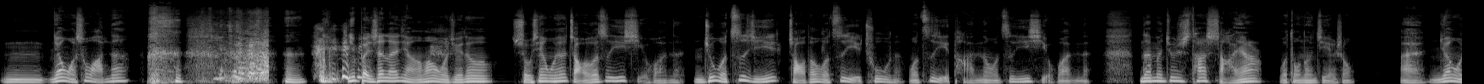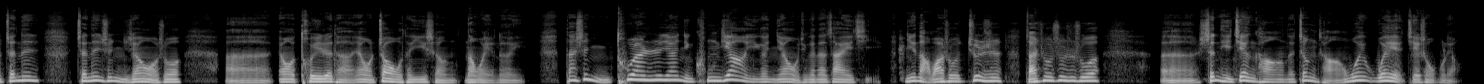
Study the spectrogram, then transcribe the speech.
嗯，你让我说完呢。嗯，你你本身来讲的话，我觉得首先我想找个自己喜欢的。你就我自己找到我自己处的，我自己谈的，我自己喜欢的，那么就是他啥样我都能接受。哎，你让我真的真的是你让我说，呃，让我推着他，让我照顾他一生，那我也乐意。但是你突然之间你空降一个，你让我去跟他在一起，你哪怕说就是咱说就是说，呃，身体健康的正常，我我也接受不了。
